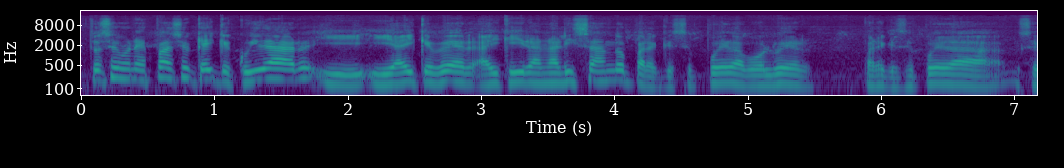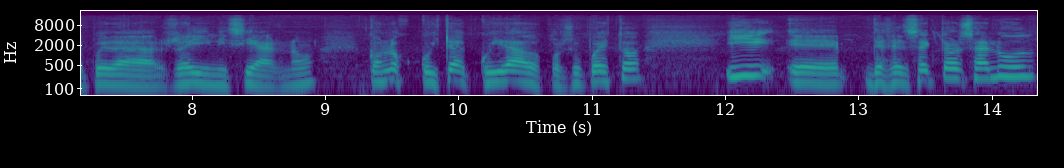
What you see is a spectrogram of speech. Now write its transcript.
Entonces es un espacio que hay que cuidar y, hay que ver, hay que ir analizando para que se pueda volver, para que se pueda, se pueda reiniciar, ¿no? Con los cuidados, por supuesto. Y eh, desde el sector salud,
